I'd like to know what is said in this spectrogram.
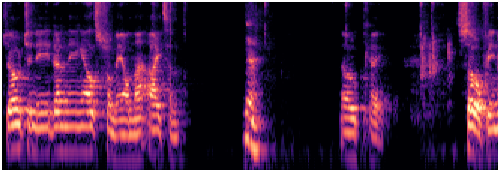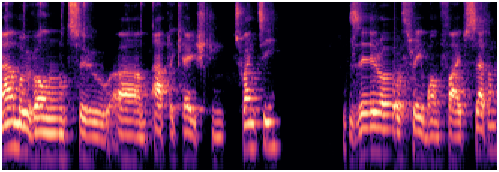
Joe, do you need anything else from me on that item? No. Okay. So if we now move on to um, application 20 03157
